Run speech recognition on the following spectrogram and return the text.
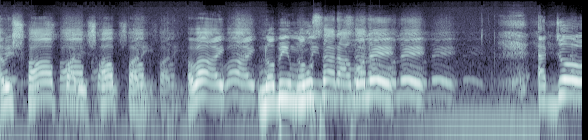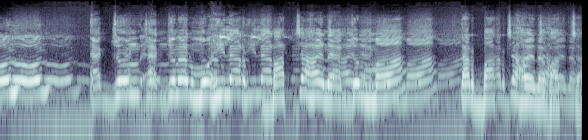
আমি সব পারি সব পারি। ভাই, নবী মুসার আমলে একজন একজন, একজনের মহিলার বাচ্চা হয় না, একজন মা, তার বাচ্চা হয় না, বাচ্চা।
